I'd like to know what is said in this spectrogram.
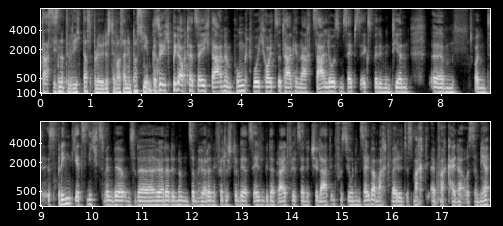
Das ist natürlich das Blödeste, was einem passieren kann. Also ich bin auch tatsächlich da an einem Punkt, wo ich heutzutage nach zahllosem Selbstexperimentieren ähm, und es bringt jetzt nichts, wenn wir unserer Hörerin und unserem Hörer eine Viertelstunde erzählen, wie der Breitfeld seine Gelatinfusionen selber macht, weil das macht einfach keiner außer mir.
